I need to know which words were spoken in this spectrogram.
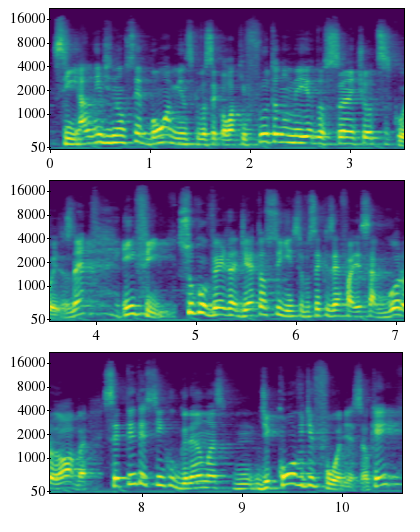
sim. Além de não ser bom, a menos que você coloque fruta no meio, adoçante e outras coisas, né? Enfim, suco verde da dieta é o seguinte: se você quiser fazer essa gororoba, 75 gramas de couve de folhas, ok?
